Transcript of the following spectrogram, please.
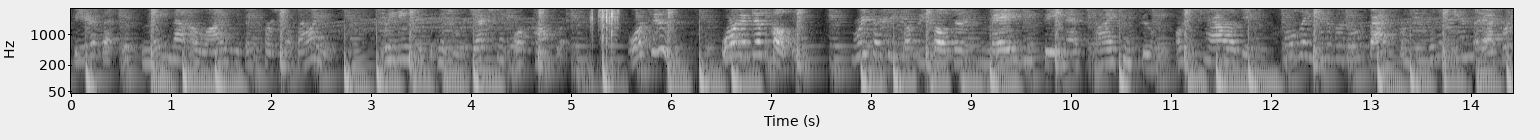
fear that it may not align with their personal values, leading to potential or conflict. Or two, of difficulty. Researching company culture may be seen as time consuming or challenging, holding individuals back from putting in the effort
